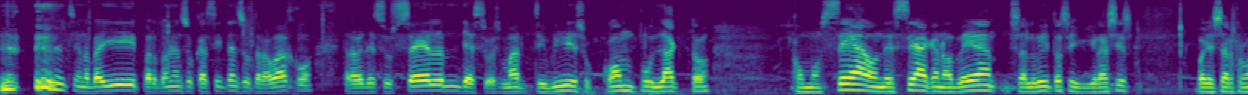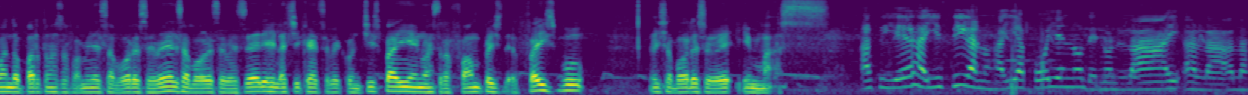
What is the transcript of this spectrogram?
si nos ve allí, perdón, en su casita, en su trabajo, a través de su cel, de su Smart TV, de su compu, lacto, como sea, donde sea que nos vea. Saluditos y gracias por estar formando parte de nuestra familia El Sabor SB, El Sabor SB Series y la chica SB con chispa y en nuestra fanpage de Facebook, El Sabor SB y más. Así es, ahí síganos, ahí apóyennos, denos like a la, a la,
